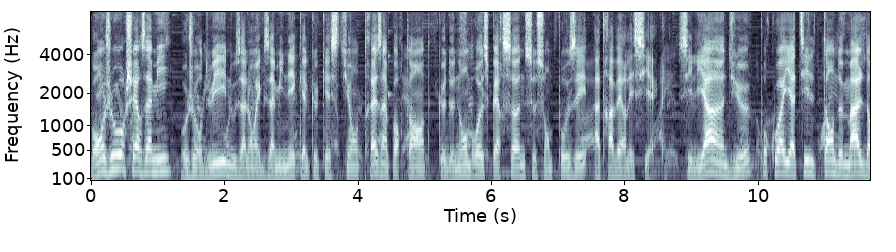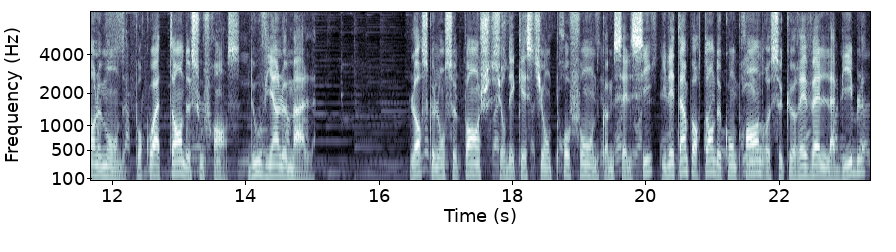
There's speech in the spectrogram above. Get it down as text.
Bonjour chers amis, aujourd'hui nous allons examiner quelques questions très importantes que de nombreuses personnes se sont posées à travers les siècles. S'il y a un Dieu, pourquoi y a-t-il tant de mal dans le monde? Pourquoi tant de souffrance? D'où vient le mal? Lorsque l'on se penche sur des questions profondes comme celle-ci, il est important de comprendre ce que révèle la Bible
